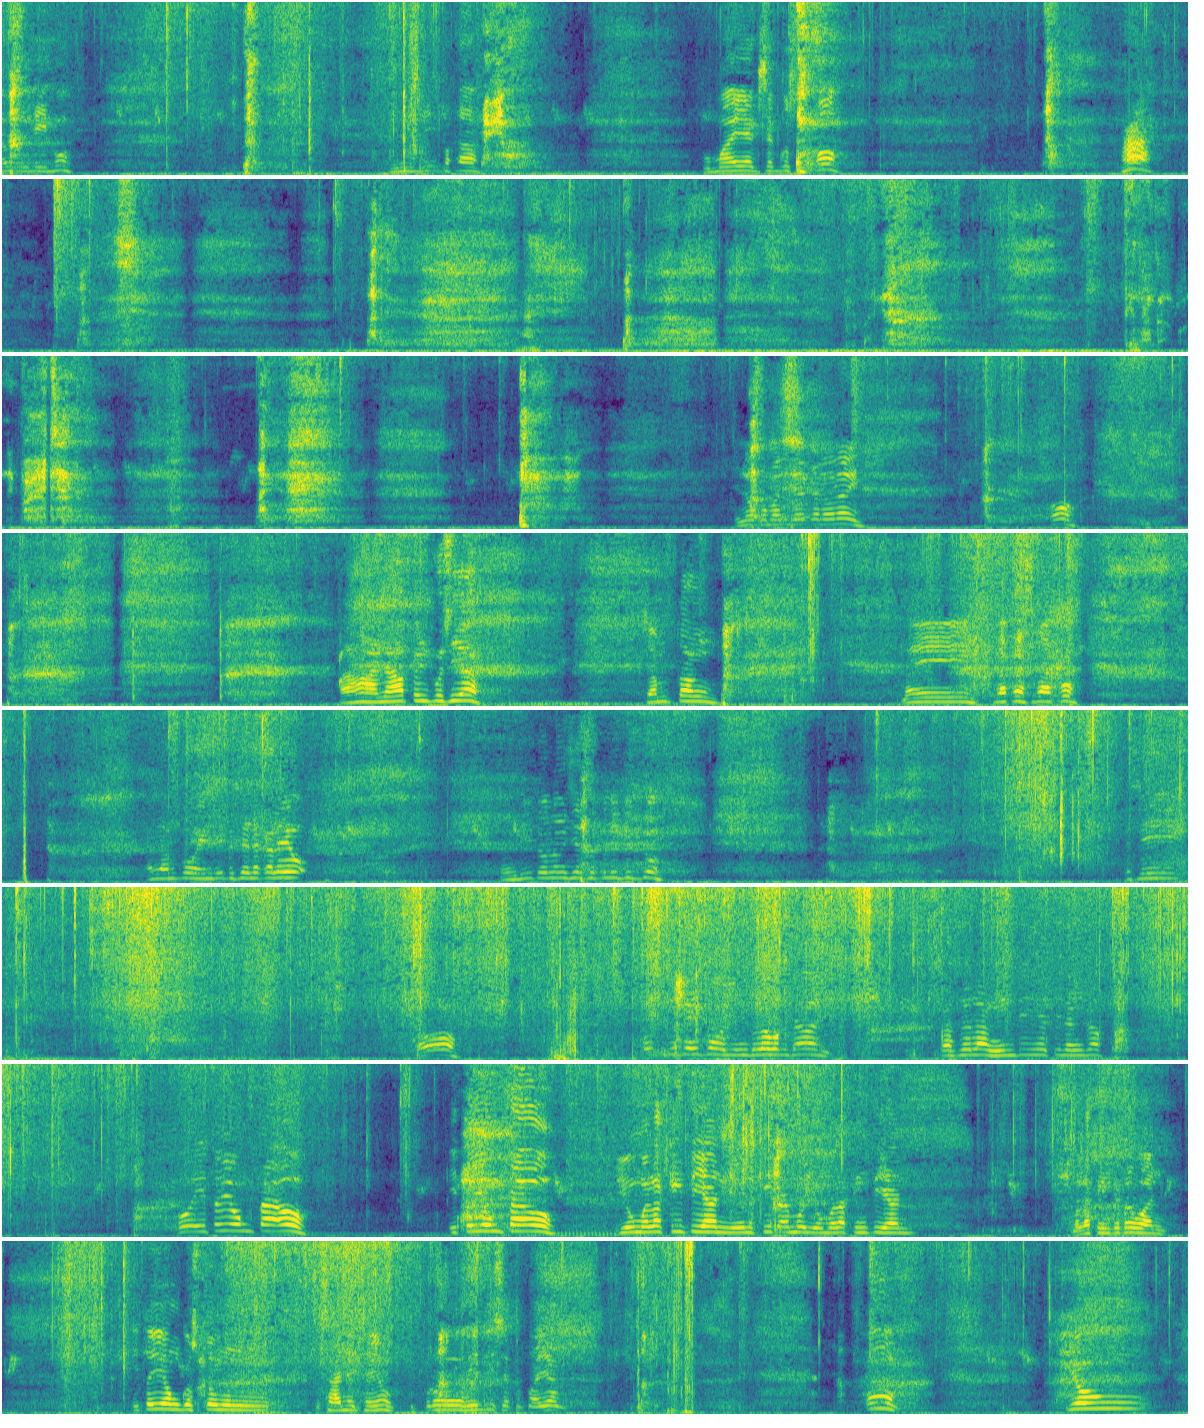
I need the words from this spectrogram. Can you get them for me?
dalawang libo. Hindi pa ka pumayag sa gusto ko. Ha? Hello, Commander Kanonoy. Oh. Hahanapin ko siya. Samtang may lakas pa ako. Alam ko, hindi pa siya nakalayo. Nandito lang siya sa paligid ko. Kasi... Oo. Binigay ko yung dalawang daan. Kaso lang, hindi niya tinanggap. Oh, ito yung tao. Ito yung tao. Yung malaking tiyan, yung nakita mo, yung malaking tiyan. Malaking katawan. Ito yung gusto mong isanib sa'yo. Pero hindi siya papayag. Oh, yung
